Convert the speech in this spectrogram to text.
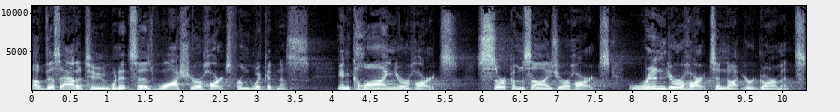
of this attitude when it says, Wash your hearts from wickedness, incline your hearts, circumcise your hearts, rend your hearts and not your garments.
